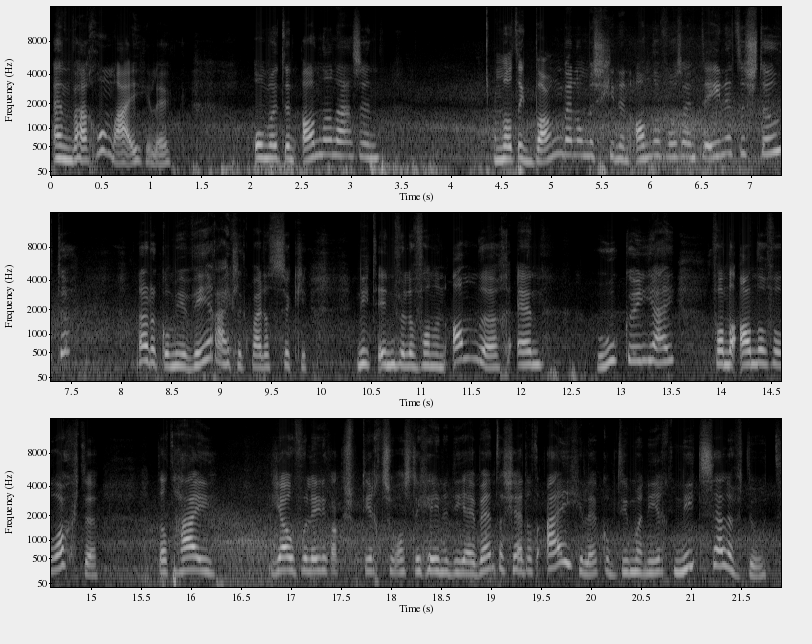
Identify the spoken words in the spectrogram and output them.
En waarom eigenlijk? Om het een ander naar zijn. Omdat ik bang ben om misschien een ander voor zijn tenen te stoten. Nou, dan kom je weer eigenlijk bij dat stukje niet invullen van een ander. En hoe kun jij van de ander verwachten dat hij jou volledig accepteert zoals degene die jij bent, als jij dat eigenlijk op die manier niet zelf doet?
